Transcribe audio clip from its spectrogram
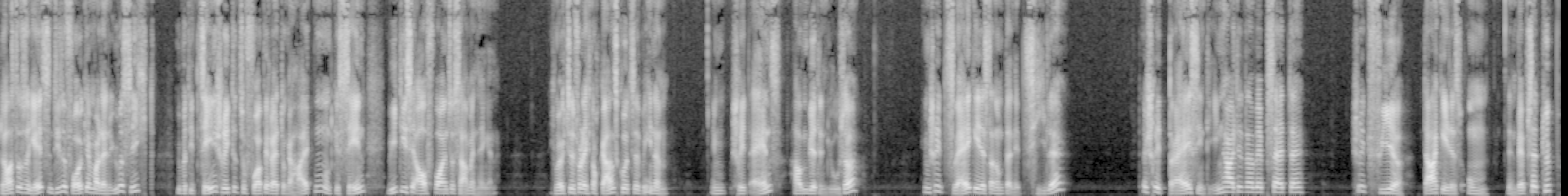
Du hast also jetzt in dieser Folge mal eine Übersicht über die 10 Schritte zur Vorbereitung erhalten und gesehen, wie diese aufbauen zusammenhängen. Ich möchte sie vielleicht noch ganz kurz erwähnen. Im Schritt 1 haben wir den User. Im Schritt 2 geht es dann um deine Ziele. Der Schritt 3 sind die Inhalte deiner Webseite. Schritt 4, da geht es um den Website-Typ.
